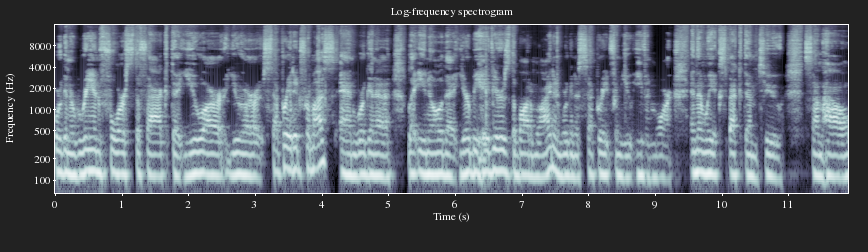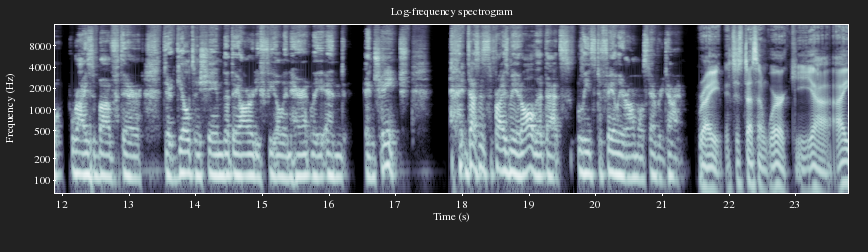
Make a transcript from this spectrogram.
we're going to reinforce the fact that you are you are separated from us and we're going to let you know that your behavior is the bottom line and we're going to separate from you even more. And then we expect them to somehow rise above their their guilt and shame that they already feel inherently and and change it doesn't surprise me at all that that leads to failure almost every time Right. It just doesn't work. Yeah, I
